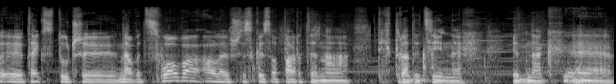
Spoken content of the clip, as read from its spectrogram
e, tekstu, czy nawet słowa, ale wszystko jest oparte na tych tradycyjnych jednak e,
